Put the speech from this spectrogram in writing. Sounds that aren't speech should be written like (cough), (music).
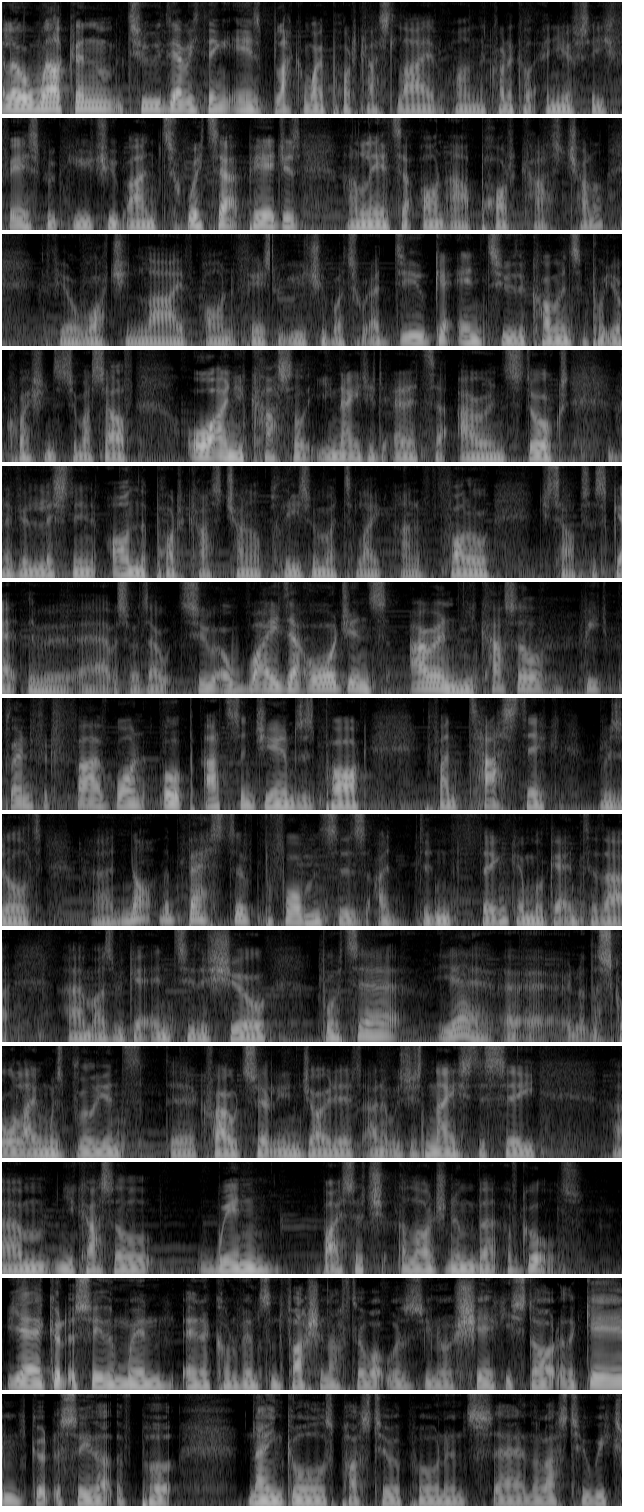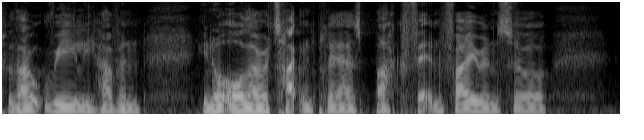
Hello and welcome to the Everything is Black and White podcast live on the Chronicle NUFC Facebook, YouTube, and Twitter pages, and later on our podcast channel. If you're watching live on Facebook, YouTube, or Twitter, do get into the comments and put your questions to myself or our Newcastle United editor Aaron Stokes. And if you're listening on the podcast channel, please remember to like and follow. It just helps us get the uh, episodes out to a wider audience. Aaron, Newcastle beat Brentford 5 1 up at St James's Park. Fantastic result. Uh, not the best of performances, I didn't think, and we'll get into that um, as we get into the show. But uh, yeah, uh, uh, you know, the scoreline was brilliant. The crowd certainly enjoyed it, and it was just nice to see um, Newcastle win by such a large number of goals. Yeah, good to see them win in a convincing fashion after what was, you know, a shaky start of the game. Good to see that they've put nine goals past two opponents uh, in the last two weeks without really having, you know, all their attacking players back fit and firing. So,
